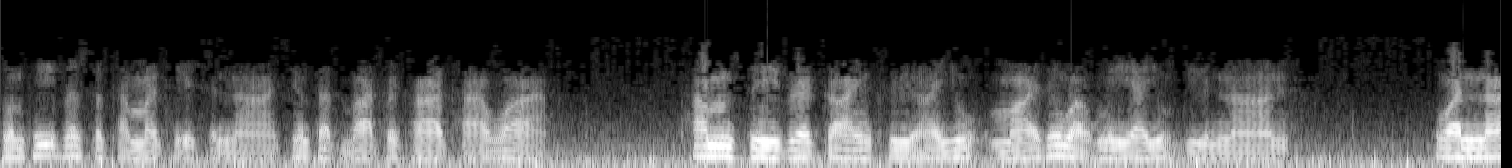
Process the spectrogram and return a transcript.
สนธิพระสัทธรรมเทศนา จึงตัดบาทประคาถาว่าทำสี่ประการคืออายุหมายถึงว่ามีอายุยืนนานวันนะ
